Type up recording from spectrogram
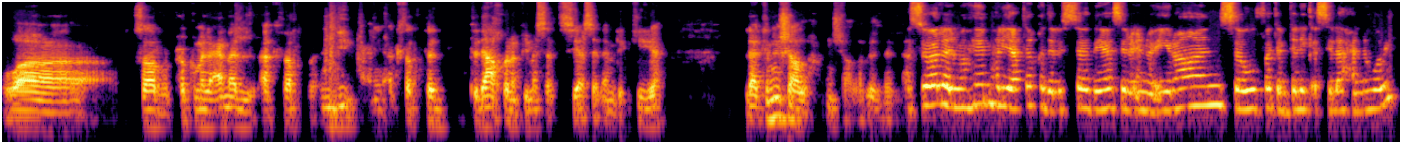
وصار بحكم العمل أكثر عندي يعني أكثر تداخلا في مسألة السياسة الأمريكية لكن إن شاء الله إن شاء الله بإذن الله. السؤال المهم هل يعتقد الأستاذ ياسر إنه إيران سوف تمتلك السلاح النووي؟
